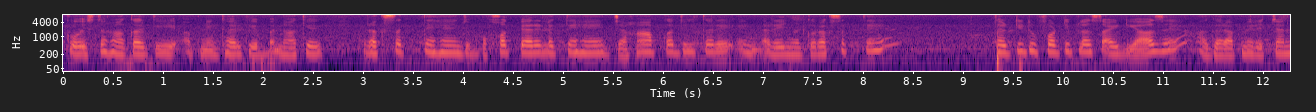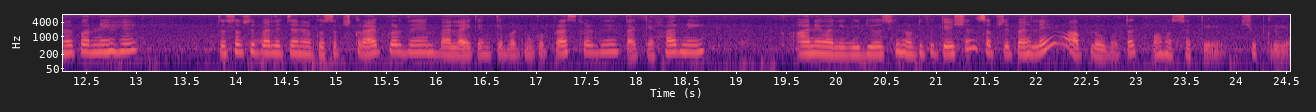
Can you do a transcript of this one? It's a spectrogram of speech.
کو اس طرح کر کے اپنے گھر کے بنا کے رکھ سکتے ہیں جو بہت پیارے لگتے ہیں جہاں آپ کا دل کرے ان ارینجمنٹ کو رکھ سکتے ہیں thirty two forty plus ideas ہیں۔ اگر آپ میرے چینل پر نئے ہیں، تو سب سے پہلے چینل کو سبسکرائب کر دیں بیل آئیکن کے بٹن کو پریس کر دیں تاکہ ہر نئی آنے والی ویڈیوز کی نوٹیفیکیشن سب سے پہلے آپ لوگوں تک پہنچ سکے۔ شکریہ۔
